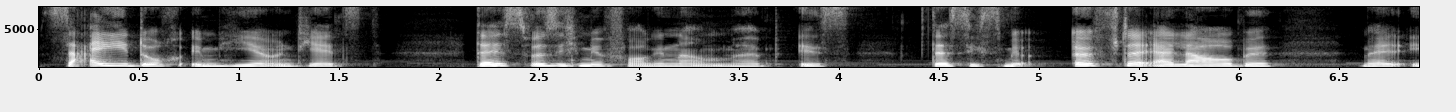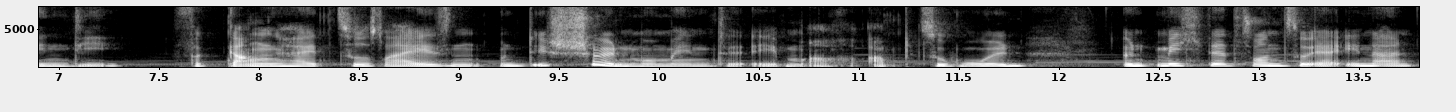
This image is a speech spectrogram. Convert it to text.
sei doch im Hier und Jetzt. Das, was ich mir vorgenommen habe, ist, dass ich es mir öfter erlaube, mal in die Vergangenheit zu reisen und die schönen Momente eben auch abzuholen und mich daran zu erinnern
